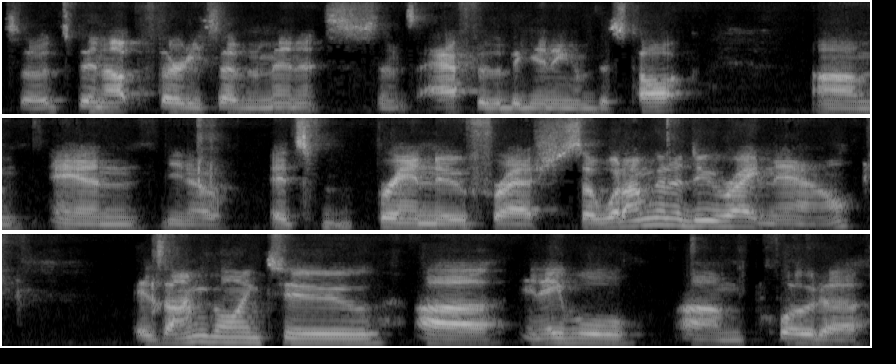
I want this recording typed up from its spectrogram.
So it's been up 37 minutes since after the beginning of this talk. Um, and you know, it's brand new, fresh. So what I'm gonna do right now is I'm going to uh, enable um, quota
